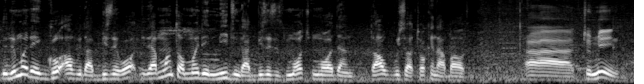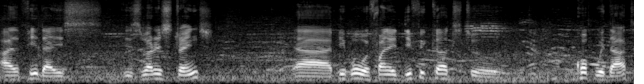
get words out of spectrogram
the more they go out with that business, what, the amount of money they need in that business is much more than that which we are talking about. Uh, to me, I feel that it's, it's very strange. Uh, people will find it difficult to cope with that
